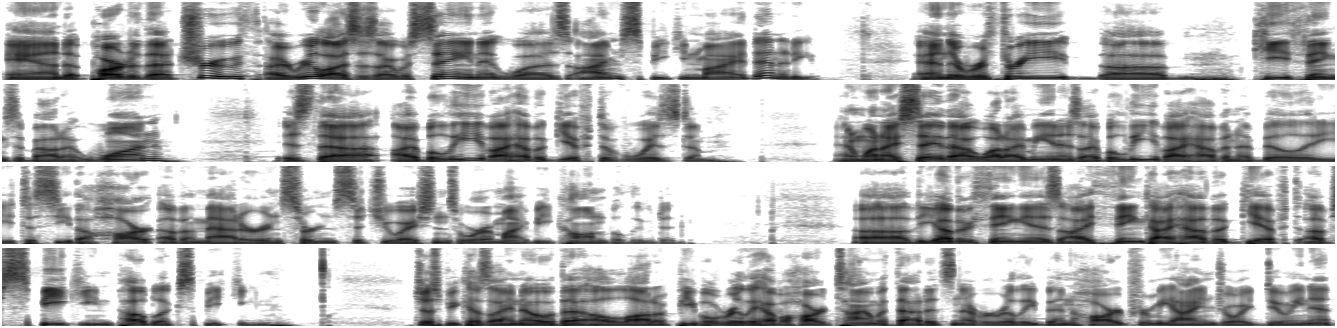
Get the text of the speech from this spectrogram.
And part of that truth, I realized as I was saying it, was I'm speaking my identity. And there were three uh, key things about it. One is that I believe I have a gift of wisdom. And when I say that, what I mean is I believe I have an ability to see the heart of a matter in certain situations where it might be convoluted. Uh, the other thing is, I think I have a gift of speaking, public speaking. Just because I know that a lot of people really have a hard time with that. It's never really been hard for me. I enjoy doing it.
